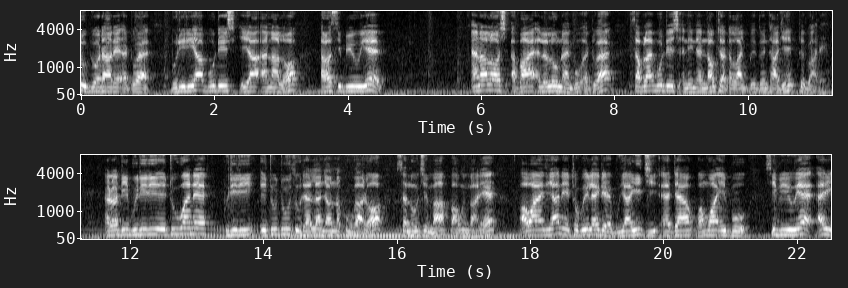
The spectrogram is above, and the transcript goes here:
လို့ပြောထားတဲ့အတွက် VDD က voltage AR analog အဲ့တော့ CPU ရဲ့ analog အပိုင်းအလုပ်လုပ်နိုင်ဖို့အတွက် supply voltage အနေနဲ့နောက်ထပ်တစ် line ပေးသွင်းထားခြင်းဖြစ်ပါတယ်အဲ့တော့ဒီ VDD A21 နဲ့ VDD A22 ဆိုတဲ့လမ်းကြောင်းနှစ်ခုကတော့စနိုးချင်းမှာပါဝင်ပါတယ် Power IC ကနေထုတ်ပေးလိုက်တဲ့ VIG Adam 1.8 volt CPU ရဲ့အဲ့ဒီ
